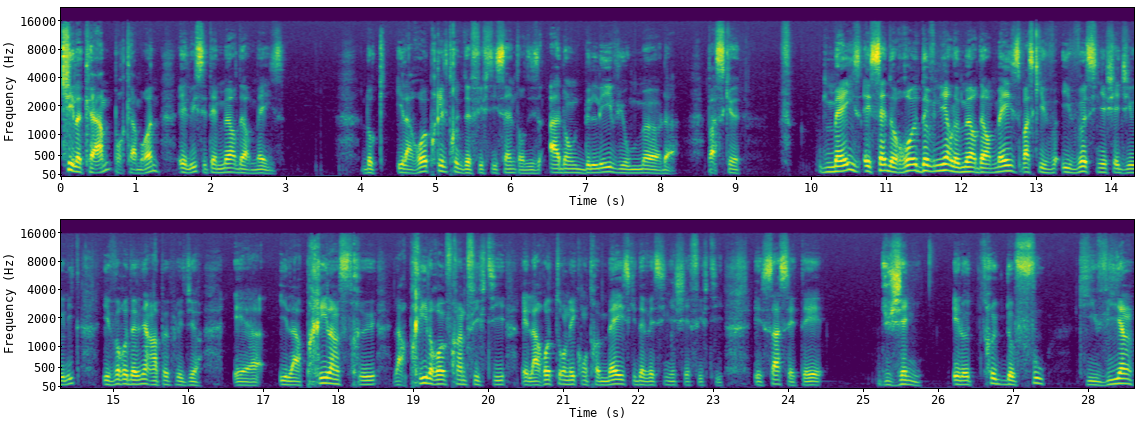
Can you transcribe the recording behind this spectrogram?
Killer Cam pour Cameron, et lui c'était Murder Maze. Donc il a repris le truc de 50 Cent en disant I don't believe you murder. Parce que Maze essaie de redevenir le Murder Maze parce qu'il veut, signer chez G-Unit, il veut redevenir un peu plus dur. Et euh, il a pris l'instru, il a pris le refrain de 50 et l'a retourné contre Maze qui devait signer chez 50. Et ça, c'était du génie. Et le truc de fou qui vient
